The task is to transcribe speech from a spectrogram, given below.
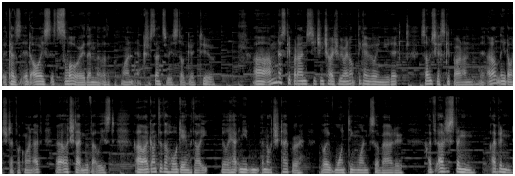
Because it always it's slower than the other Pokemon. Extra sensory is still good too. Uh, I'm gonna skip out on teaching Charge Beam. I don't think I really need it, so I'm just gonna skip out on it. I don't need Ultra Type Pokemon. I've uh, Ultra Type move at least. Um, I've gone through the whole game without really needing an Ultra Type or really wanting one so bad. Or I've I've just been I've been,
